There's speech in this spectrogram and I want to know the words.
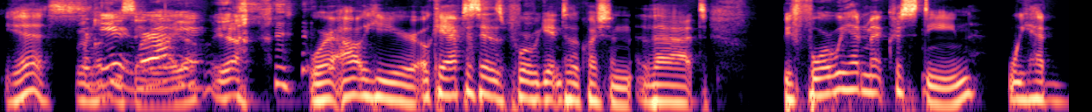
yes, We We're love here. you, San We're out Diego. Yeah. we're out here. Okay, I have to say this before we get into the question that before we had met Kristene, we had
